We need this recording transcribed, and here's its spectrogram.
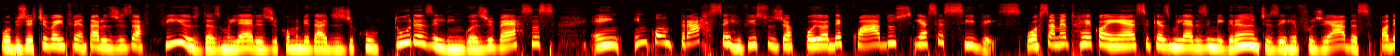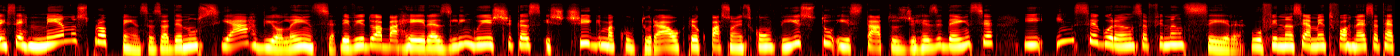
O objetivo é enfrentar os desafios das mulheres de comunidades de culturas e línguas diversas em encontrar serviços de apoio adequados e acessíveis. O orçamento reconhece que as mulheres imigrantes e refugiadas podem ser menos propensas a denunciar violência devido a barreiras linguísticas, estigma cultural, preocupações com visto e status de residência e insegurança financeira. O financiamento fornece até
